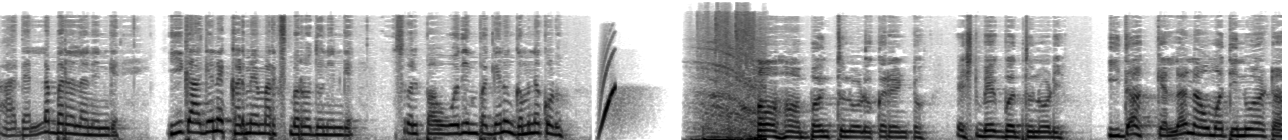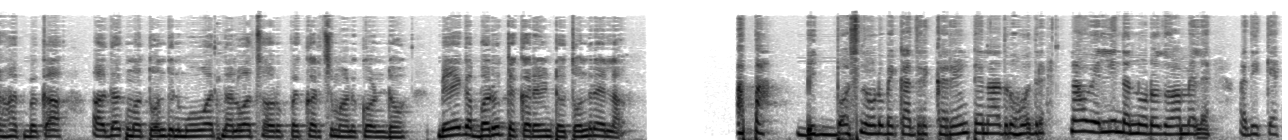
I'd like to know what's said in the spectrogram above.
ಅದೆಲ್ಲ ಬರಲ್ಲ ನಿನ್ಗೆ. ಈಗಾಗೇನೆ ಕಡಿಮೆ ಮಾರ್ಕ್ಸ್ ಬರೋದು ನಿನ್ಗೆ. ಸ್ವಲ್ಪ ಓದಿನ ಬಗ್ಗೆನೂ ಗಮನ ಕೊಡು. ಹಾ ಹಾ, ಬಂತು ನೋಡು ಕರೆಂಟು. ಎಷ್ಟು ಬೇಗ ಬಂತು ನೋಡಿ. ಇದಕ್ಕೆಲ್ಲ ನಾವು ಮತ್ತೆ ಇನ್ವರ್ಟರ್ ಹಾಕ್ಬೇಕಾ? ಅದಕ್ಕೆ ಮತ್ತೊಂದು ಮೂವತ್ ನಲ್ವತ್ತು ಸಾವಿರ ರೂಪಾಯಿ ಖರ್ಚು ಮಾಡಿಕೊಂಡು ಬೇಗ ಬರುತ್ತೆ ಕರೆಂಟು, ತೊಂದರೆ ಇಲ್ಲ. ಅಪ್ಪ, ಬಿಗ್ ಬಾಸ್ ನೋಡಬೇಕಾದ್ರೆ ಕರೆಂಟ್ ಏನಾದರೂ ಹೋದ್ರೆ ನಾವು ಎಲ್ಲಿಂದ ನೋಡೋದು? ಆಮೇಲೆ ಅದಕ್ಕೆ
